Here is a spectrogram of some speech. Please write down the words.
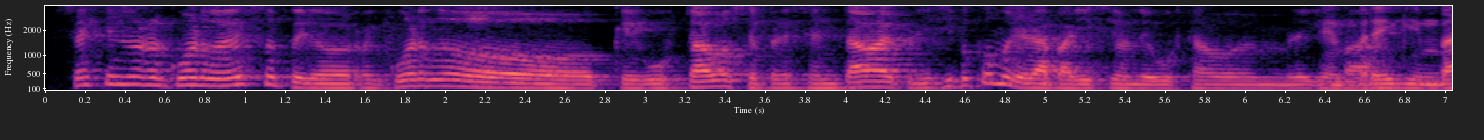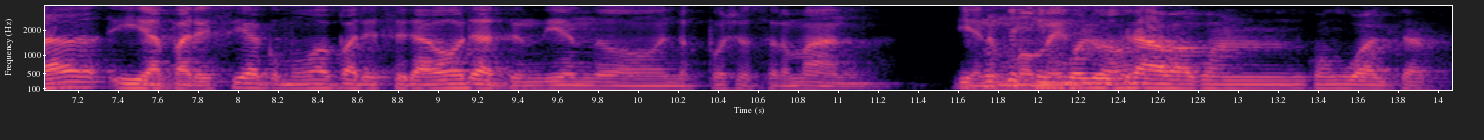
¿Sabes que no recuerdo eso? Pero recuerdo que Gustavo se presentaba al principio. ¿Cómo era la aparición de Gustavo en Breaking En Bad? Breaking Bad y aparecía como va a aparecer ahora atendiendo en los pollos hermanos. Y, ¿Y en un qué se momento. involucraba con, con Walter?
